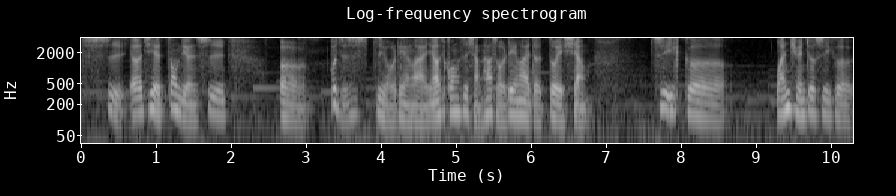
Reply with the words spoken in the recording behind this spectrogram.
是，而且重点是，呃，不只是自由恋爱，你要光是想他所恋爱的对象，是一个完全就是一个。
